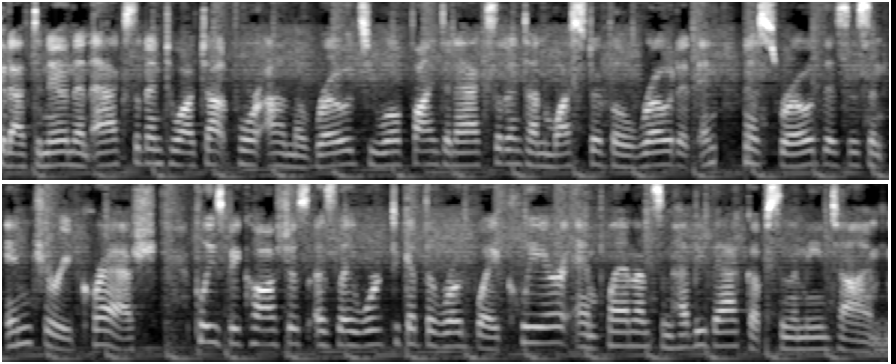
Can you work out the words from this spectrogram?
Good afternoon. An accident to watch out for on the roads. You will find an accident on Westerville Road at Innis Road. This is an injury crash. Please be cautious as they work to get the roadway clear and plan on some heavy backups in the meantime.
